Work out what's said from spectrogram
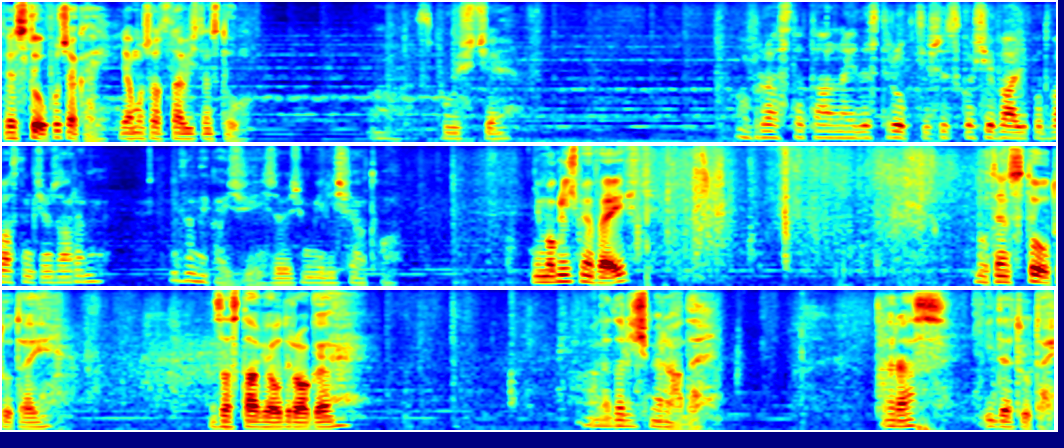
To jest stół, poczekaj. Ja muszę odstawić ten stół. O, spójrzcie. Obraz totalnej destrukcji. Wszystko się wali pod własnym ciężarem. Nie zamykaj drzwi, żebyśmy mieli światło. Nie mogliśmy wejść, bo ten stół tutaj zastawiał drogę, ale daliśmy radę. Teraz idę tutaj.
